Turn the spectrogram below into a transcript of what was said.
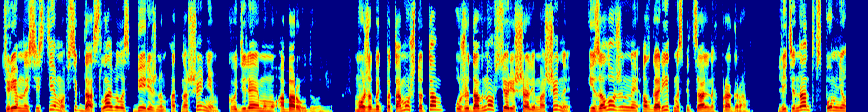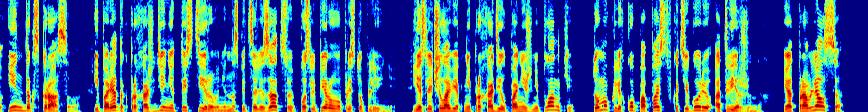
Тюремная система всегда славилась бережным отношением к выделяемому оборудованию. Может быть потому, что там уже давно все решали машины и заложенные алгоритмы специальных программ. Лейтенант вспомнил индекс Красова и порядок прохождения тестирования на специализацию после первого преступления. Если человек не проходил по нижней планке, то мог легко попасть в категорию отверженных и отправлялся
